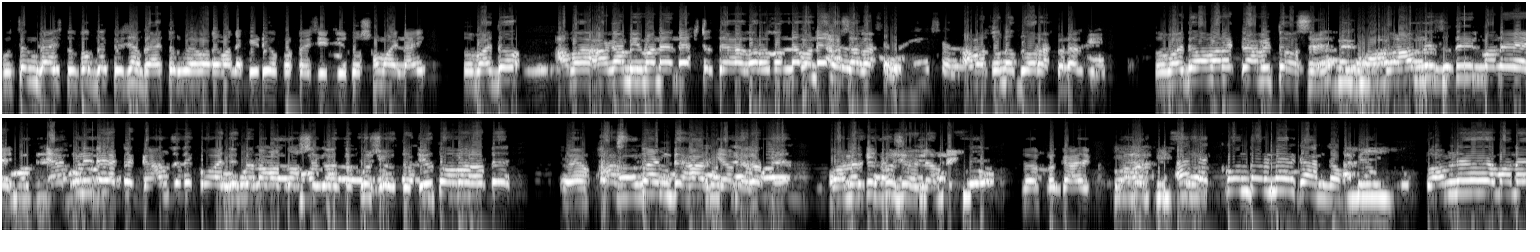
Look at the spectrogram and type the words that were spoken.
বুঝছেন গাইস তো তো দেখতেছেন রায়তুর ব্যাপারে মানে ভিডিও করতেছি যেহেতু সময় নাই। তো হয়তো আবার আগামী মানে নেক্সট দেখা করার জন্য মানে আশা রাখব। আমার জন্য দোয়া রাখবেন আর কি। তো ভাই আমার একটা আবৃত্তি আছে। তো আপনি যদি মানে এক মিনিটে একটা গান যদি কয় দিতেন আমার দর্শক হয়তো খুশি হতো। যেহেতু আমার হাতে ফার্স্ট টাইম কি আপনার খুশি হইলাম কি। আচ্ছা কোন ধরনের গান গাও? তো আপনি মানে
